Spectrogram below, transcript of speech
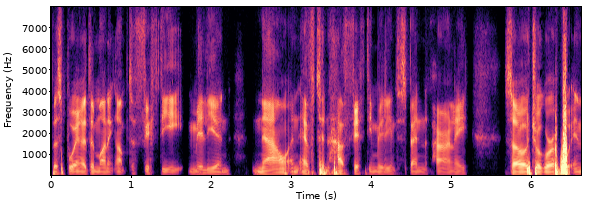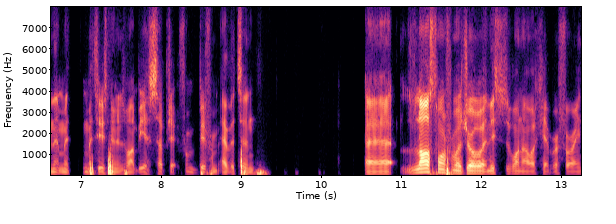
but Sporting are demanding up to 50 million now, and Everton have 50 million to spend apparently. So a Jogger reporting that Matheus Nunes might be a subject from bid from Everton. Uh, last one from O Jogo, and this is one I kept referring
